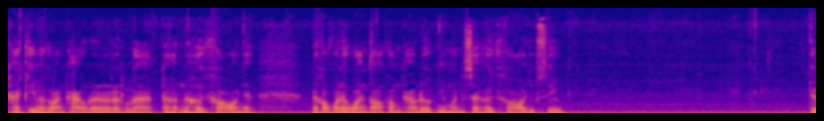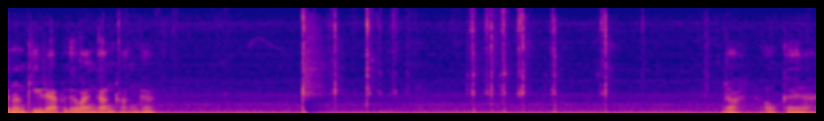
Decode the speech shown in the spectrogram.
à, khi mà các bạn tháo ra nó rất là nó, nó hơi khó nha. Nó không phải là hoàn toàn không tháo được nhưng mà nó sẽ hơi khó chút xíu. Cho nên khi ráp thì các bạn cẩn thận ha. Rồi ok rồi.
